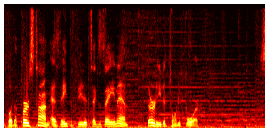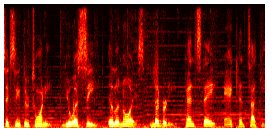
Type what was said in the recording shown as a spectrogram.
for the first time as they defeated Texas A&M 30 24. 16 through 20, USC, Illinois, Liberty, Penn State, and Kentucky.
